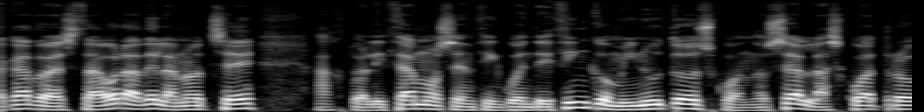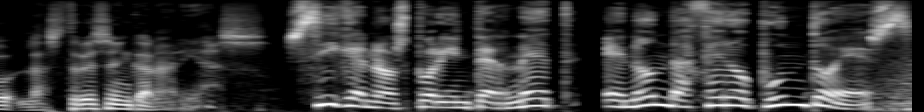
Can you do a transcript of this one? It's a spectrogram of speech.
destacado a esta hora de la noche. Actualizamos en 55 minutos cuando sean las 4, las 3 en Canarias. Síguenos por internet en ondacero.es.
